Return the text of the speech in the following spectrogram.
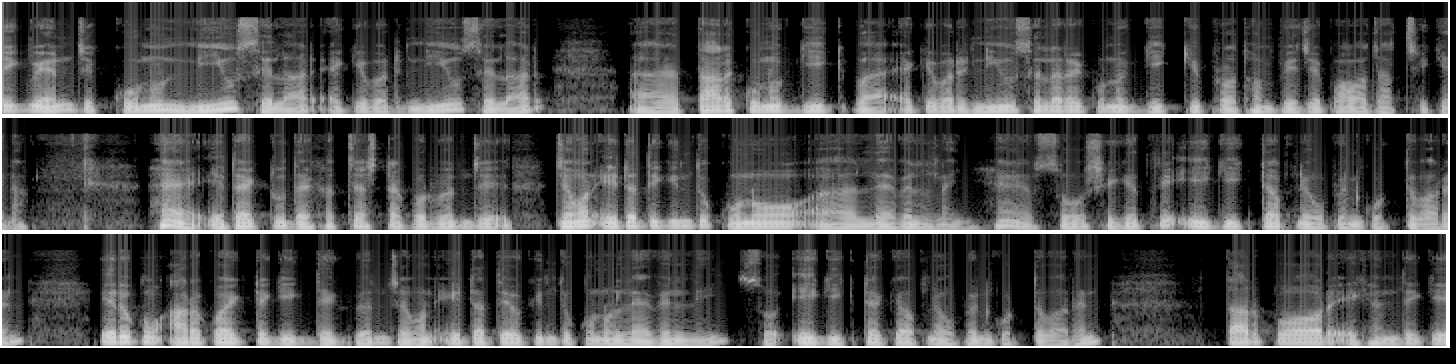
দেখবেন যে কোনো নিউ সেলার একেবারে নিউ সেলার তার কোনো গিগ বা একেবারে নিউ সেলারের কোনো গিক কি প্রথম পেজে পাওয়া যাচ্ছে কিনা? হ্যাঁ এটা একটু দেখার চেষ্টা করবেন যে, যেমন এটাতে কিন্তু কোনো লেভেল নাই হ্যাঁ? সো সেক্ষেত্রে এই গিকটা আপনি ওপেন করতে পারেন। এরকম আরও কয়েকটা গিক দেখবেন, যেমন এটাতেও কিন্তু কোনো লেভেল নেই। সো এই গিগটাকে আপনি ওপেন করতে পারেন। তারপর এখান থেকে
